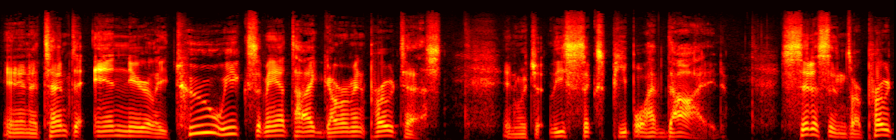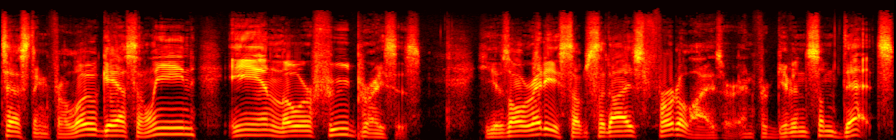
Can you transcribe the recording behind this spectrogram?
in an attempt to end nearly two weeks of anti government protest, in which at least six people have died. Citizens are protesting for low gasoline and lower food prices. He has already subsidized fertilizer and forgiven some debts.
